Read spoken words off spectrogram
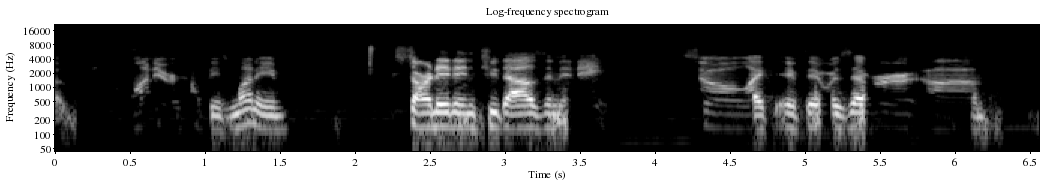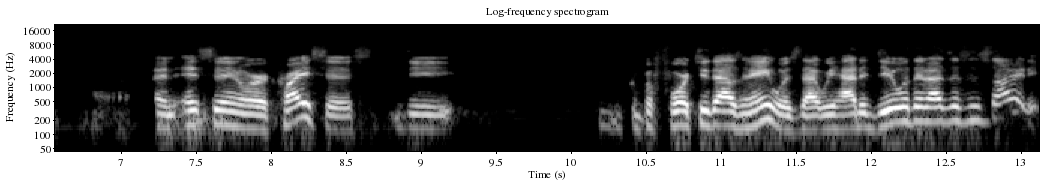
people money or companies money started in 2008. So like if there was ever um, an incident or a crisis, the before 2008 was that we had to deal with it as a society.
